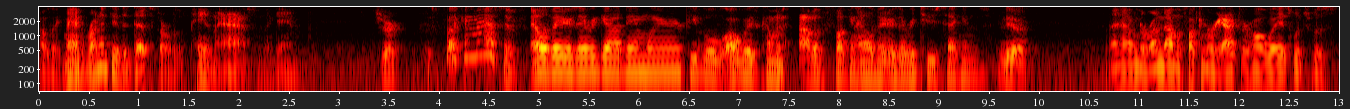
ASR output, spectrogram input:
I was like, man, running through the Death Star was a pain in the ass in the game. Sure. It's fucking massive. Elevators every goddamn where. People always coming out of the fucking elevators every two seconds. Yeah. And having to run down the fucking reactor hallways, which was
